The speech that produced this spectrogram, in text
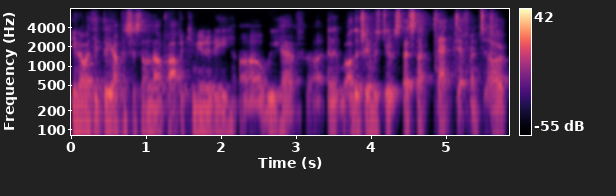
you know, I think the emphasis on the nonprofit community, uh, we have, uh, and other chambers do. So that's not that different. Our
